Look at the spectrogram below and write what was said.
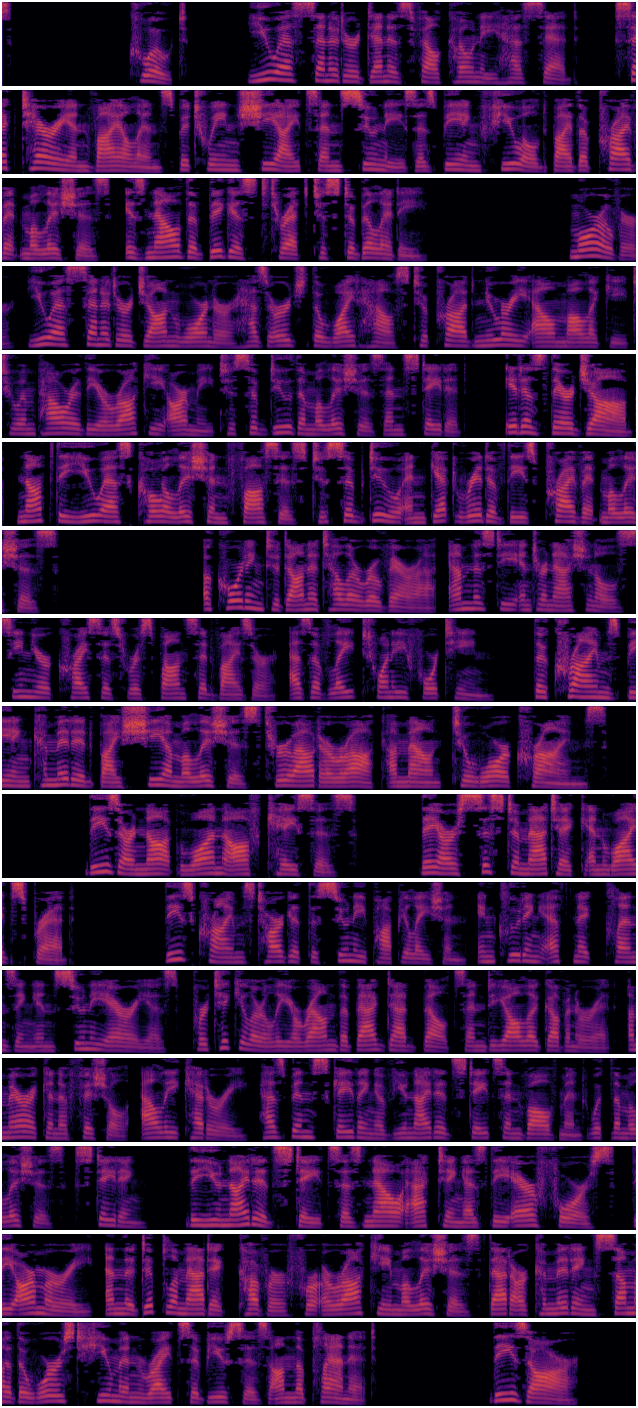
Quote, U.S. Senator Dennis Falcone has said, Sectarian violence between Shiites and Sunnis is being fueled by the private militias, is now the biggest threat to stability. Moreover, U.S. Senator John Warner has urged the White House to prod Nouri al-Maliki to empower the Iraqi army to subdue the militias and stated, "...it is their job, not the U.S. coalition forces to subdue and get rid of these private militias." According to Donatella Rovera, Amnesty International's senior crisis response advisor, as of late 2014, "...the crimes being committed by Shia militias throughout Iraq amount to war crimes. These are not one-off cases. They are systematic and widespread." These crimes target the Sunni population, including ethnic cleansing in Sunni areas, particularly around the Baghdad belts and Diyala Governorate. American official, Ali Khedery, has been scathing of United States involvement with the militias, stating, the United States is now acting as the Air Force, the Armory, and the diplomatic cover for Iraqi militias that are committing some of the worst human rights abuses on the planet. These are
